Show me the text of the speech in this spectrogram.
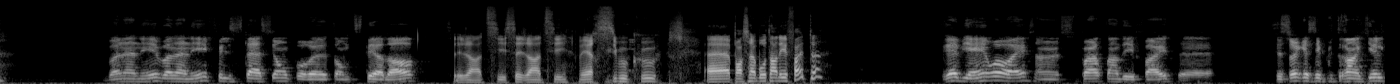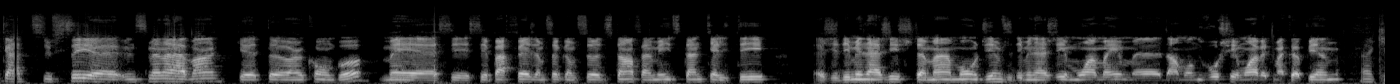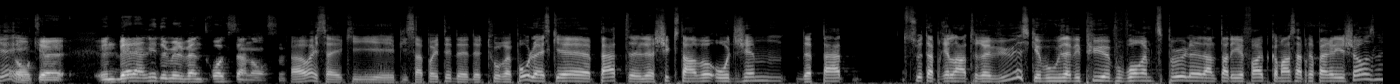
Bonne année, bonne année. Félicitations pour euh, ton petit Théodore. C'est gentil, c'est gentil. Merci beaucoup. Euh, passez un beau temps des fêtes, toi? Très bien, ouais, ouais. C'est un super temps des fêtes. Euh, c'est sûr que c'est plus tranquille quand tu sais euh, une semaine à l'avant que tu as un combat, mais c'est, c'est parfait. J'aime ça comme ça. Du temps en famille, du temps de qualité. Euh, j'ai déménagé justement mon gym, j'ai déménagé moi-même euh, dans mon nouveau chez moi avec ma copine. Donc, euh, une belle année 2023 qui s'annonce. ah ouais, ça, qui, et puis ça n'a pas été de, de tout repos. Est-ce que, Pat, là, je sais que tu t'en vas au gym de Pat tout de suite après l'entrevue. Est-ce que vous avez pu vous voir un petit peu là, dans le temps des fêtes, commencer à préparer les choses? Là?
